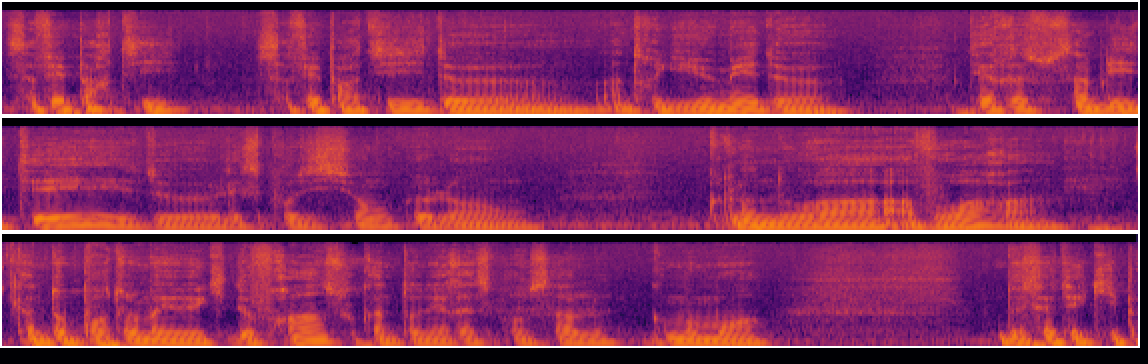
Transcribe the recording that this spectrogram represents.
Ça fait partie. Ça fait partie de, entre guillemets, de, des responsabilités et de l'exposition que l'on, que l'on doit avoir quand on porte le maillot de l'équipe de France ou quand on est responsable, comme moi, de cette équipe.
